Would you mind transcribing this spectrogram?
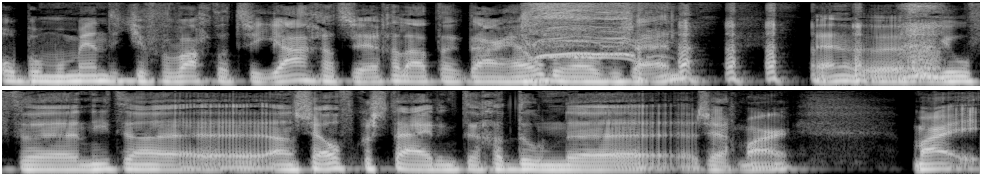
op een moment dat je verwacht dat ze ja gaat zeggen. Laat ik daar helder over zijn. Hè, eh, je hoeft eh, niet eh, aan zelfkastijding te gaan doen, eh, zeg maar. Maar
